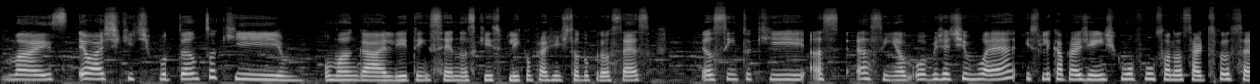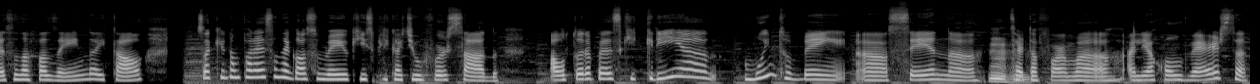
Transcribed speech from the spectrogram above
Mas eu acho que, tipo, tanto que o mangá ali tem cenas que explicam pra gente todo o processo, eu sinto que, assim, o objetivo é explicar pra gente como funcionam certos processos na fazenda e tal. Só que não parece um negócio meio que explicativo forçado. A autora parece que cria muito bem a cena, uhum. de certa forma, ali a conversa,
